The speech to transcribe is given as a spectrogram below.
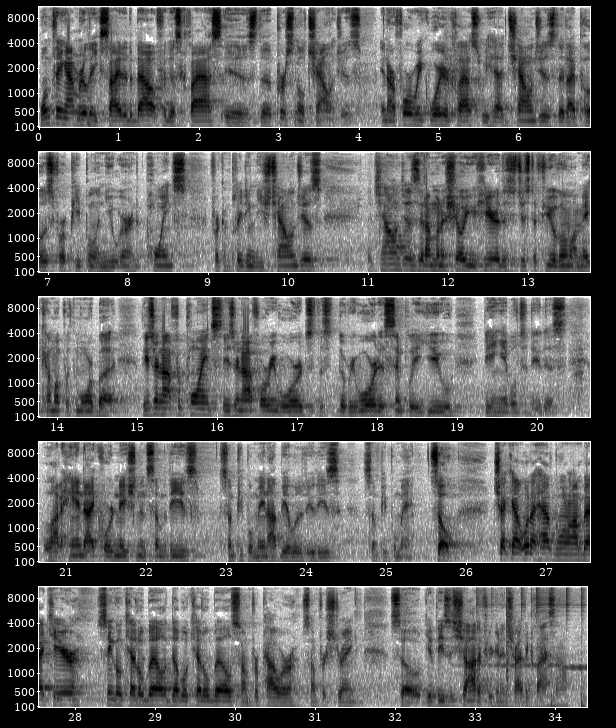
One thing I'm really excited about for this class is the personal challenges. In our four-week warrior class, we had challenges that I posed for people and you earned points for completing these challenges. The challenges that I'm going to show you here, this is just a few of them. I may come up with more, but these are not for points. These are not for rewards. This, the reward is simply you being able to do this. A lot of hand-eye coordination in some of these. Some people may not be able to do these. Some people may. So check out what I have going on back here. Single kettlebell, double kettlebell, some for power, some for strength. So give these a shot if you're going to try the class out.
